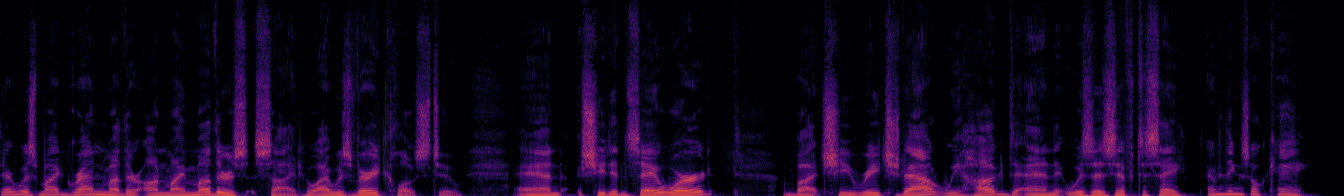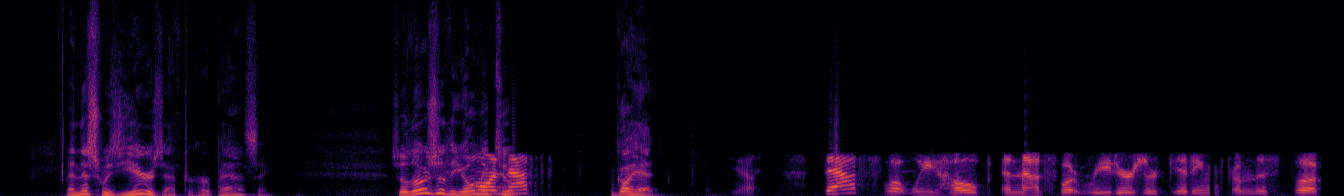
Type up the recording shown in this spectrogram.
There was my grandmother on my mother's side, who I was very close to. And she didn't say a word, but she reached out. We hugged, and it was as if to say, Everything's okay. And this was years after her passing. So those are the only two. Go ahead. Yeah. That's what we hope, and that's what readers are getting from this book,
